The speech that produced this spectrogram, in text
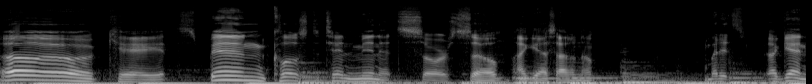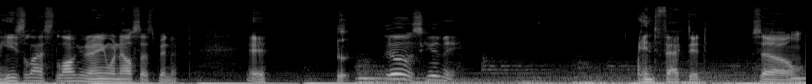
Okay, it's been close to 10 minutes or so, I guess. I don't know. But it's, again, he's last longer than anyone else that's been. Eh, oh, excuse me. Infected. So,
